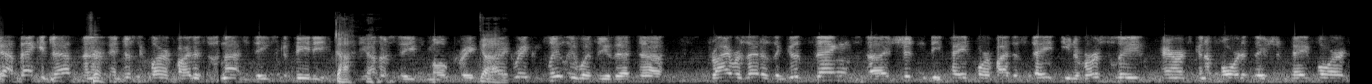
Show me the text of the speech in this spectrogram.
Yeah, thank you, Jeff. And, sure. and just to clarify, this is not Steve Scaffidi, ah. the other Steve from Oak Creek. I agree completely with you that uh, driver's ed is a good thing. Uh, it shouldn't be paid for by the state universally. Parents can afford it; they should pay for it.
